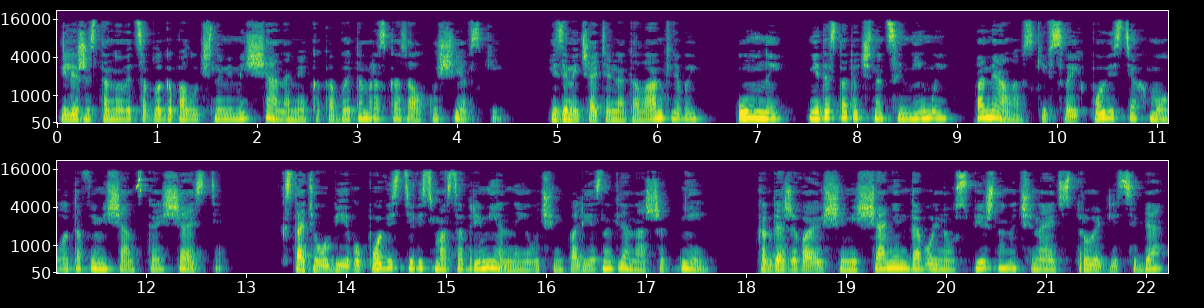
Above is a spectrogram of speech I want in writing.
или же становятся благополучными мещанами, как об этом рассказал Кущевский, и замечательно талантливый, умный, недостаточно ценимый Помяловский в своих повестях «Молотов и мещанское счастье». Кстати, обе его повести весьма современные и очень полезны для наших дней когда живающий мещанин довольно успешно начинает строить для себя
